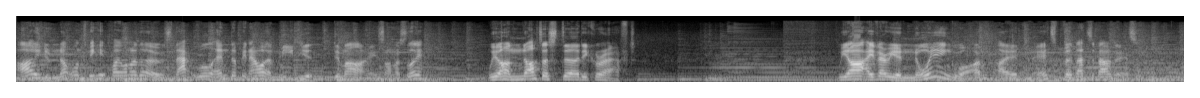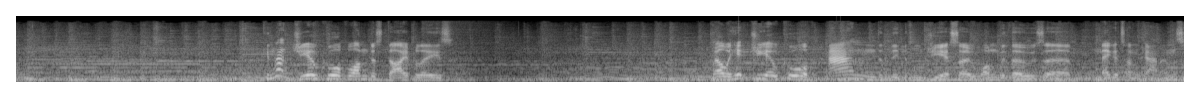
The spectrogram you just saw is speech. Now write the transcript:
I do not want to be hit by one of those. That will end up in our immediate demise, honestly. We are not a sturdy craft. We are a very annoying one, I admit, but that's about it. Can that Geocorp one just die, please? Well, we hit Geocorp and the little GSO one with those uh, Megaton cannons.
